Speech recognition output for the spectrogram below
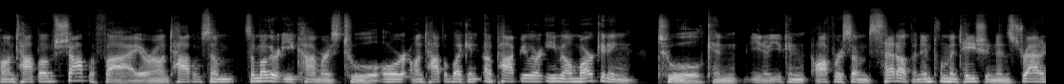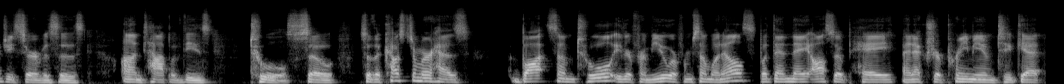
on top of Shopify or on top of some, some other e commerce tool or on top of like an, a popular email marketing tool can you know you can offer some setup and implementation and strategy services on top of these tools so so the customer has bought some tool either from you or from someone else, but then they also pay an extra premium to get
